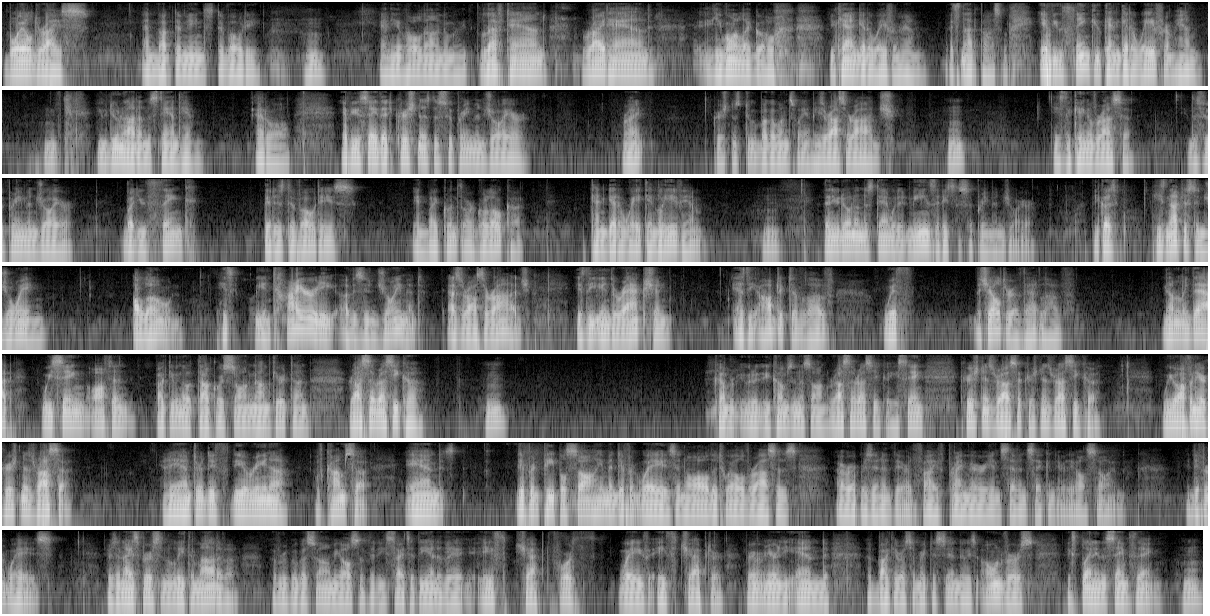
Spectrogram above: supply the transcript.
boiled rice, and bhakta means devotee. Hmm? And he'll hold on to me. Left hand, right hand, he won't let go. You can't get away from him. It's not possible. If you think you can get away from him, you do not understand him at all. If you say that Krishna is the supreme enjoyer, right? Krishna's tu Bhagavan Swayam. He's Rasaraj. Hmm? He's the king of rasa, the supreme enjoyer. But you think that his devotees in Vaikuntha or Goloka can get awake and leave him, hmm? then you don't understand what it means that he's the supreme enjoyer. Because he's not just enjoying alone. His the entirety of his enjoyment as Rasaraj is the interaction as the object of love with the shelter of that love. Not only that, we sing often Bhaktivinoda Thakur's song Nam Kirtan, Rasa Rasika. Hmm? Come, he comes in the song Rasa Rasika. He's saying Krishna's Rasa, Krishna's Rasika. We often hear Krishna's Rasa. And he entered the, the arena of Kamsa, and different people saw him in different ways, and all the 12 rasas are represented there the five primary and seven secondary. They all saw him in different ways. There's a nice verse in Lalita Madhava of Rupa Goswami also that he cites at the end of the eighth chapter, fourth wave, eighth chapter, very near the end of Bhakti Rasamrita Sindhu, his own verse explaining the same thing. Hmm?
